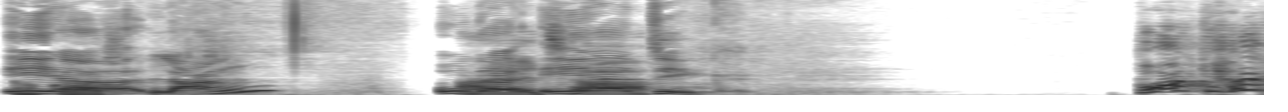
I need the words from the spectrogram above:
eher Gott. lang oder Alter. eher dick? Boah, Carina!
